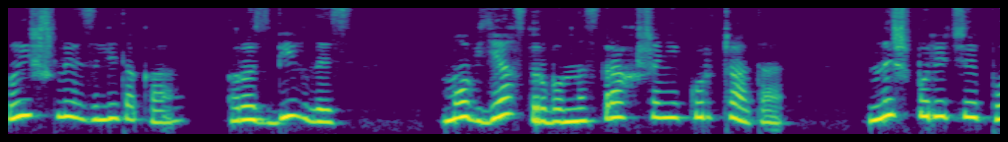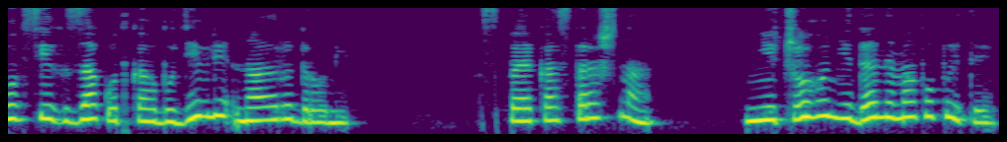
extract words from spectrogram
вийшли з літака, розбіглись, мов яструбом настрахшені курчата, нишпорячи по всіх закутках будівлі на аеродромі. Спека страшна, нічого ніде нема попити.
